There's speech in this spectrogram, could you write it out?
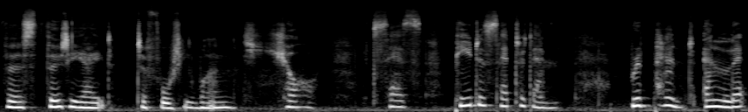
verse 38 to 41. Sure. It says, Peter said to them, Repent and let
